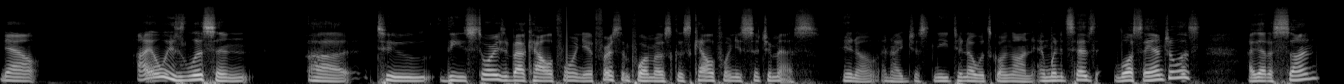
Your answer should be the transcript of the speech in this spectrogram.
Now, I always listen uh, to these stories about California, first and foremost, because California is such a mess, you know, and I just need to know what's going on. And when it says Los Angeles, I got a son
